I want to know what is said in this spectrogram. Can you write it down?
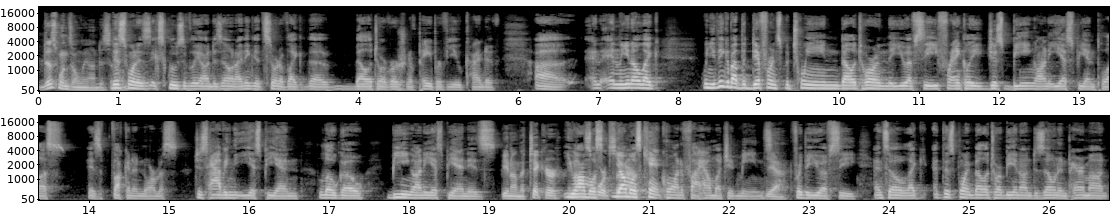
This one's only on DAZN. this one is exclusively on DAZN. I think it's sort of like the Bellator version of pay per view, kind of. Uh, and and you know, like when you think about the difference between Bellator and the UFC, frankly, just being on ESPN Plus is fucking enormous. Just having the ESPN logo being on ESPN is being on the ticker. you almost you almost can't quantify how much it means Yeah. for the UFC. And so like at this point Bellator being on DAZN and Paramount,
